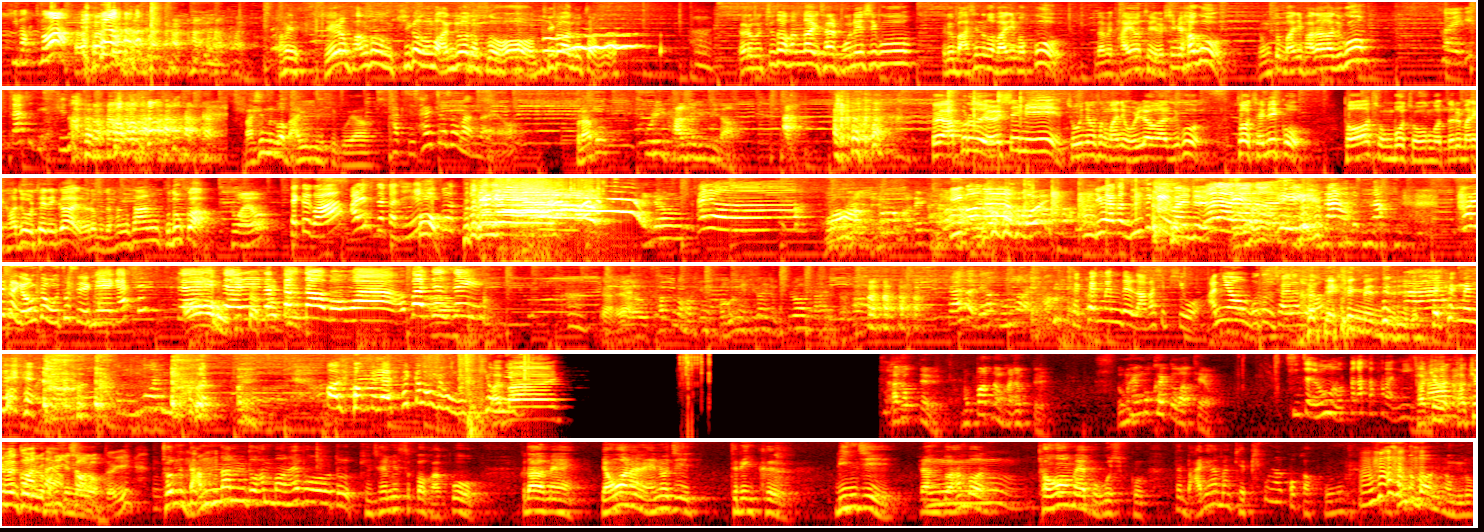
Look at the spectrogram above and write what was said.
기박지 마. 아니 얘랑 방송하면 기가 너무 안 좋아졌어. 기가 안 좋다고. 여러분 추석 한가위 잘 보내시고 그리고 맛있는 거 많이 먹고 그다음에 다이어트 열심히 하고 용돈 많이 받아가지고 저에게 짜주세요. 죄송합니다. 맛있는 거 많이 드시고요. 같이 살쪄서 만나요. 브라보. 우리 가족입니다. 저희 앞으로도 열심히 좋은 영상 많이 올려가지고 더 재밌고 더 정보 좋은 것들을 많이 가져올 테니까 여러분들 항상 구독과 좋아요, 댓글과 알림 설정까지 꼭 부탁드립니다. 안녕. 안녕. 와. 이거는 이거 약간 눈치 게임 아니지? 맞아 맞아. 진짜. 5초씩. 내가 어우, 진짜 슬슬 깜짝- 딱 넘어와. 오빠 아. 주시. 야야 사투나 바뀌면 적응의 시간이 좀 필요하긴 하니까. 그래서 내가 좋은 거 아니야? 백팩맨들 나가십시오. 안녕 모두 잘 가세요. 백팩맨들이 아. 백팩맨들. 아, 저 근데 새까만 보고 무슨 기억나. 바이 가족들 못 봤던 가족들 너무 행복할 것 같아요. 진짜 영혼 어디다 갖다 팔았니? 다큐, 아, 다큐멘터리로 같아요. 갑자기? 저는 남남도 한번 해봐도 괜- 재밌을 것 같고 그 다음에 영원한 에너지 드링크 민지랑도 음. 한번 경험해 보고 싶고 근데 많이 하면 걔 피곤할 것 같고 한두 번 정도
